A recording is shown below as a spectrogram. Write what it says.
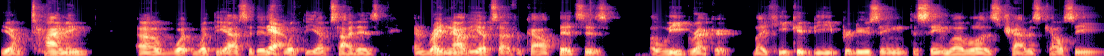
you know, timing, uh, what what the asset is, yeah. what the upside is, and right now the upside for Kyle Pitts is a league record. Like he could be producing the same level as Travis Kelce,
